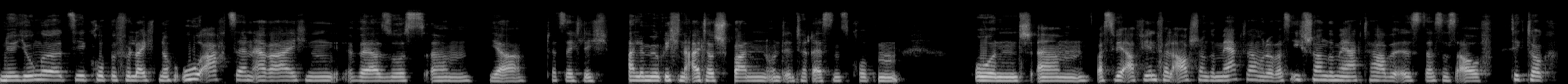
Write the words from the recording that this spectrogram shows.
eine junge Zielgruppe vielleicht noch U18 erreichen versus ähm, ja tatsächlich alle möglichen Altersspannen und Interessensgruppen. Und ähm, was wir auf jeden Fall auch schon gemerkt haben oder was ich schon gemerkt habe, ist, dass es auf TikTok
